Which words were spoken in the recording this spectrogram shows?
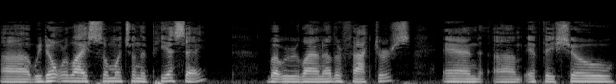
Uh, we don't rely so much on the PSA, but we rely on other factors. And um, if they show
